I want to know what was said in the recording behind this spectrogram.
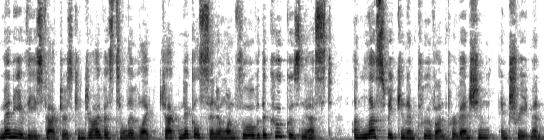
Many of these factors can drive us to live like Jack Nicholson in One Flew Over the Cuckoo's Nest unless we can improve on prevention and treatment.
